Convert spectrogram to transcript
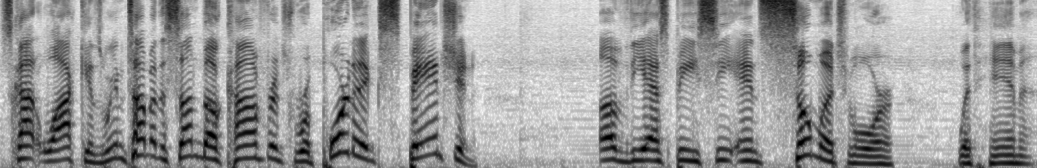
Scott Watkins. We're going to talk about the Sun Belt Conference reported expansion of the SBC and so much more with him a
